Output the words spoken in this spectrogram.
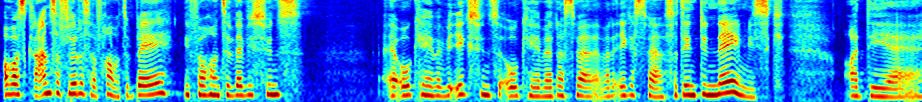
Og vores grænser flytter sig frem og tilbage i forhold til, hvad vi synes er okay, hvad vi ikke synes er okay, hvad der er svært, hvad der ikke er svært. Så det er en dynamisk, og det er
